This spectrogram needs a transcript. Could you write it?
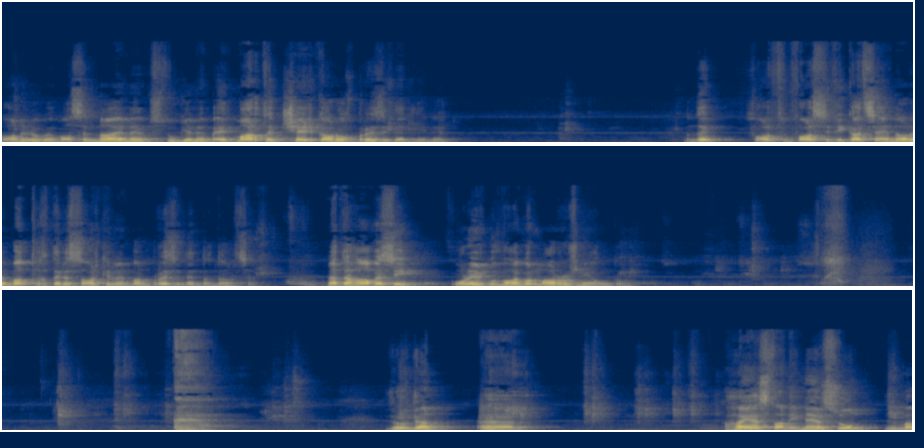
բաներով եմ ասել, նայել եմ, ստուգել եմ, այդ մարդը չէր կարող պրեզիդենտ լինել։ Դե ֆալսիֆիկացիա են արել, բան թղթերը սարքել են, բան պրեզիդենտ է դարձել։ Մի հատ հավեսի օր երկու վագոն մարոժնի ա ուտում։ Ժորժան, Հայաստանի ներսում հիմա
